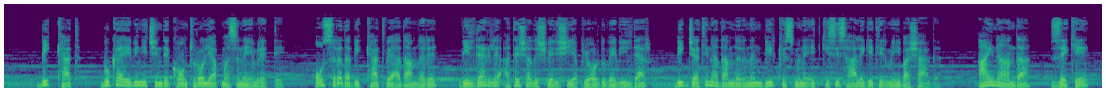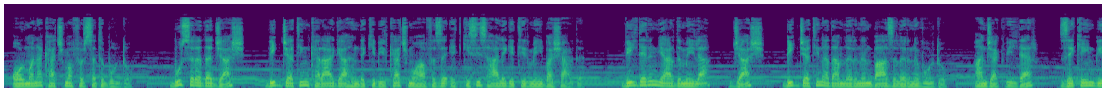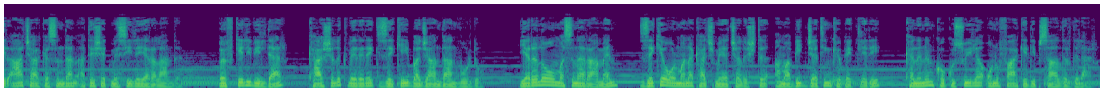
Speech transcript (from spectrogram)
Big Cat, Buka evin içinde kontrol yapmasını emretti. O sırada Big Cat ve adamları, Wilder ile ateş alışverişi yapıyordu ve Wilder, Big Cat'in adamlarının bir kısmını etkisiz hale getirmeyi başardı. Aynı anda, Zeke, ormana kaçma fırsatı buldu. Bu sırada Josh, Big Cat'in karargahındaki birkaç muhafızı etkisiz hale getirmeyi başardı. Wilder'in yardımıyla, Josh, Big Cat'in adamlarının bazılarını vurdu. Ancak Wilder, Zeke'in bir ağaç arkasından ateş etmesiyle yaralandı. Öfkeli Wilder, karşılık vererek Zeke'yi bacağından vurdu. Yaralı olmasına rağmen, Zeke ormana kaçmaya çalıştı ama Big Cat'in köpekleri, kanının kokusuyla onu fark edip saldırdılar.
